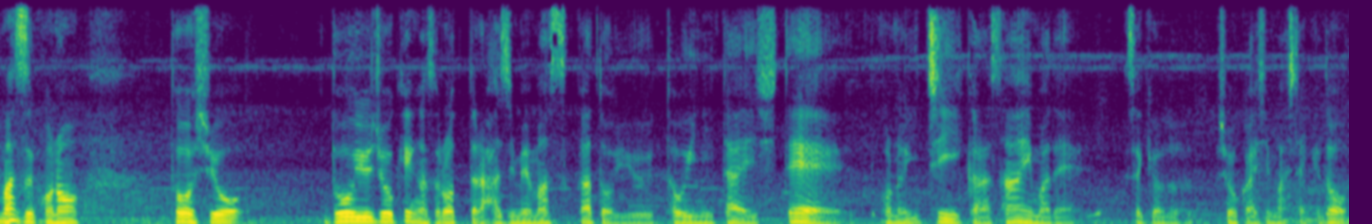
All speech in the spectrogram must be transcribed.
まずこの投資をどういう条件が揃ったら始めますかという問いに対してこの1位から3位まで先ほど紹介しましたけど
